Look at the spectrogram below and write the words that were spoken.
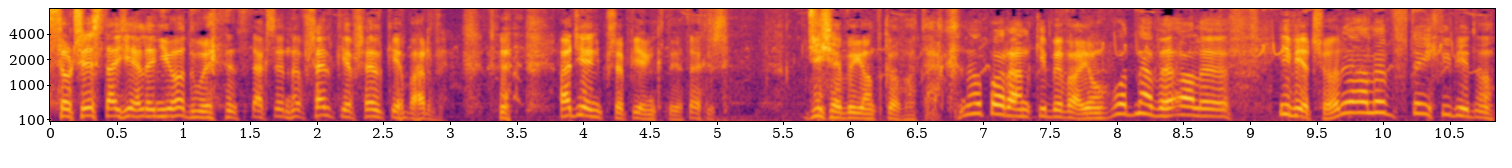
soczysta zieleń jodły, także no wszelkie, wszelkie barwy. A dzień przepiękny, także Dzisiaj wyjątkowo tak. No poranki bywają chłodnawe, ale i wieczory, ale w tej chwili no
